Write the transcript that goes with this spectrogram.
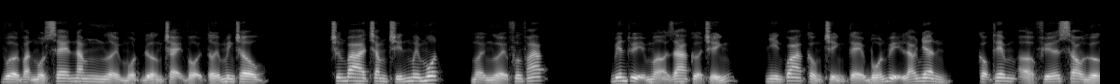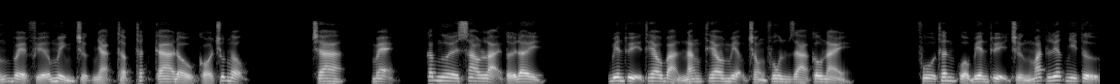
vừa vặn một xe năm người một đường chạy vội tới Minh Châu. chương 391, mời người phương pháp. Biên thụy mở ra cửa chính, nhìn qua cổng chỉnh tề bốn vị lão nhân, cộng thêm ở phía sau hướng về phía mình trực nhạc thập thất ca đầu có chút ngộng. Cha, mẹ, các ngươi sao lại tới đây? Biên thụy theo bản năng theo miệng trong phun ra câu này. Phụ thân của biên thụy trừng mắt liếc nhi tử,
